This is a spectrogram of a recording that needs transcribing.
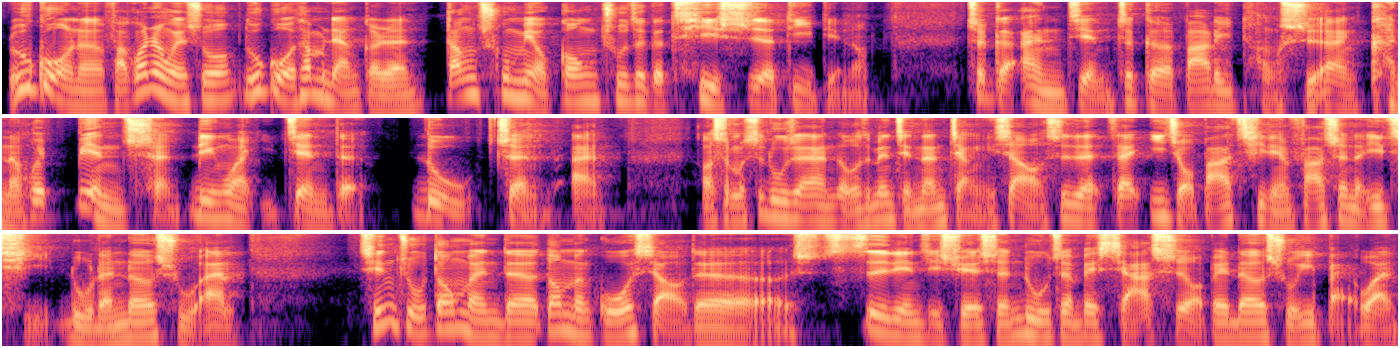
如果呢，法官认为说，如果他们两个人当初没有供出这个弃尸的地点哦，这个案件，这个巴黎捅尸案可能会变成另外一件的路政案啊。什么是路政案呢？我这边简单讲一下哦，是在在一九八七年发生的一起掳人勒赎案。新竹东门的东门国小的四年级学生陆正被挟持哦，被勒赎一百万。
